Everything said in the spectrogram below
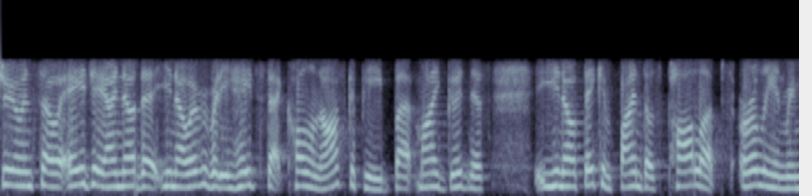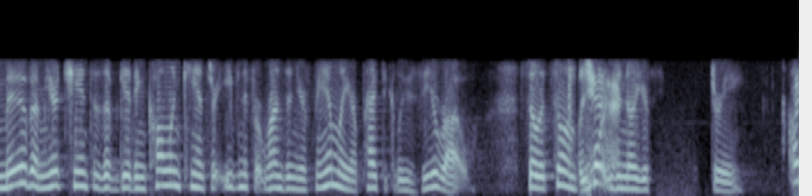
true. And so, AJ, I know that you know everybody hates that colonoscopy, but my goodness, you know if they can find those polyps early and remove them, your chances of getting colon cancer, even if it runs in your family, are practically zero. So it's so important Yeah. to know your history. I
